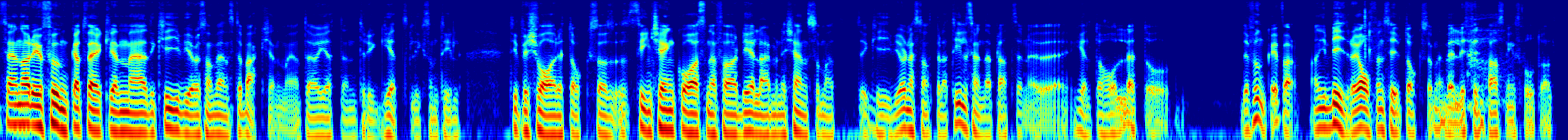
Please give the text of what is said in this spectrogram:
Sen har det ju funkat verkligen med Kivior som vänsterback känner man att det har gett en trygghet liksom till till försvaret också. Sinchenko har sina fördelar men det känns som att Kivior nästan spelar till sig den där platsen nu eh, helt och hållet och det funkar ju för honom. Han bidrar ju offensivt också med väldigt fin passningsfot och allt.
